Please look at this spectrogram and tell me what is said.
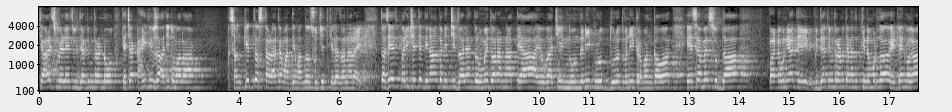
त्यावेळेस वेळेस विद्यार्थी मित्रांनो त्याच्या काही दिवसाआधी तुम्हाला संकेतस्थळाच्या माध्यमातून सूचित केल्या जाणार आहे. तसेच परीक्षेचे दिनांक निश्चित झाल्यानंतर उमेदवारांना त्या आयोगाची नोंदणीकृत दूरध्वनी क्रमांकावर एस एम एस सुद्धा पाठवण्यात येईल. विद्यार्थी मित्रांनो त्यानंतर तीन नंबरचा हेडलाईन बघा.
